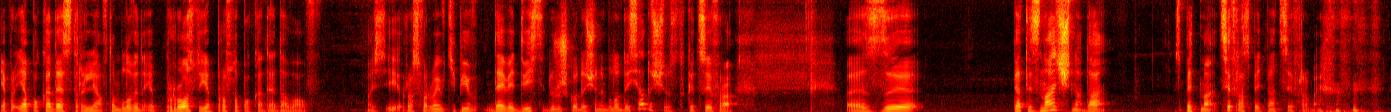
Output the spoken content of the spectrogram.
Я, я по КД стріляв, там було видно. Я просто, я просто по КД давав. Ось і розформив типів 9200. Дуже шкода, що не було 10, що таки цифра е, з п'ятизначна, да? З п'ятьма, цифра з п'ятьма цифрами.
